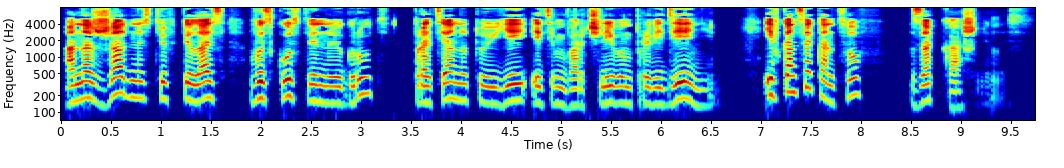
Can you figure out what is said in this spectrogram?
Она с жадностью впилась в искусственную грудь, протянутую ей этим ворчливым провидением, и в конце концов закашлялась.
